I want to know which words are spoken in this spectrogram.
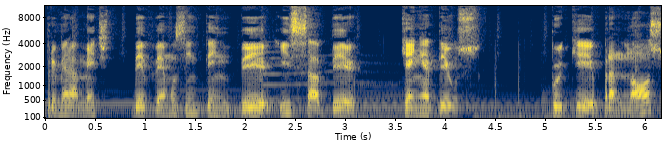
primeiramente devemos entender e saber quem é Deus. Porque para nós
